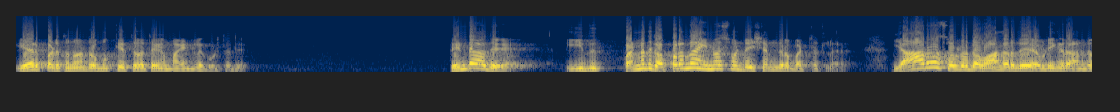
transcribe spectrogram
ஏற்படுத்தணுன்ற முக்கியத்துவத்தை என் மைண்டில் கொடுத்தது. ரெண்டாவது இது பண்ணதுக்கு அப்புறம் தான் இன்வெஸ்ட்மெண்ட் டிசிஷனுங்கிற பட்சத்தில் யாரோ சொல்றத வாங்குறது அப்படிங்கிற அந்த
